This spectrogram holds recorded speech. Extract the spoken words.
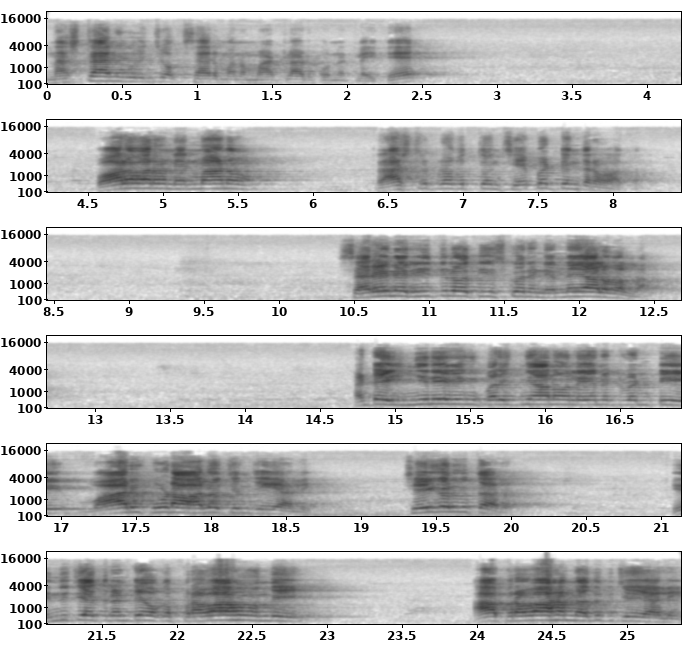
నష్టాన్ని గురించి ఒకసారి మనం మాట్లాడుకున్నట్లయితే పోలవరం నిర్మాణం రాష్ట్ర ప్రభుత్వం చేపట్టిన తర్వాత సరైన రీతిలో తీసుకొని నిర్ణయాల వల్ల అంటే ఇంజనీరింగ్ పరిజ్ఞానం లేనటువంటి వారు కూడా ఆలోచన చేయాలి చేయగలుగుతారు. ఎందుచేతనంటే ఒక ప్రవాహం ఉంది ఆ ప్రవాహాన్ని అదుపు చేయాలి.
